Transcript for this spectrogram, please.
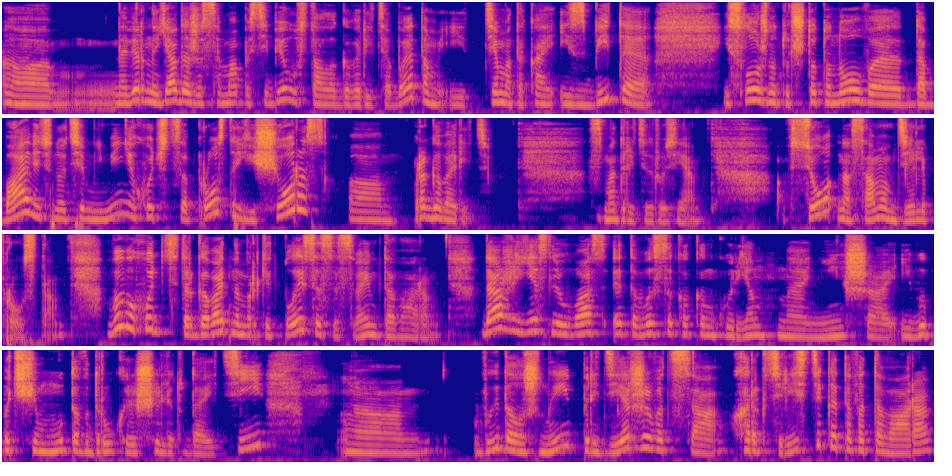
А, наверное, я даже сама по себе устала говорить об этом, и тема такая избитая, и сложно тут что-то новое добавить, но тем не менее хочется просто еще раз а, проговорить. Смотрите, друзья, все на самом деле просто. Вы выходите торговать на маркетплейсе со своим товаром. Даже если у вас это высококонкурентная ниша, и вы почему-то вдруг решили туда идти, а, вы должны придерживаться характеристик этого товара,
